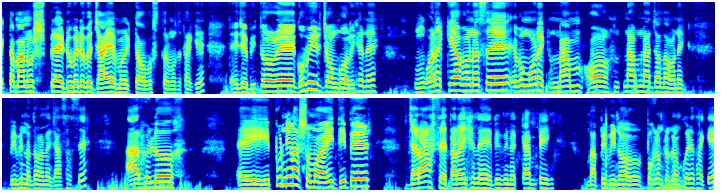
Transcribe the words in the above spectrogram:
একটা মানুষ প্রায় ডুবে ডুবে যায় এমন একটা অবস্থার মধ্যে থাকে। এই যে ভিতরে গভীর জঙ্গল, এখানে অনেক কেয়া বন আছে এবং অনেক নাম নাম না জানা অনেক বিভিন্ন ধরনের গাছ আছে। আর হলো এই পূর্ণিমার সময় দ্বীপের যারা আছে, তারা এখানে বিভিন্ন ক্যাম্পিং বা বিভিন্ন প্রোগ্রাম টোগ্রাম করে থাকে।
